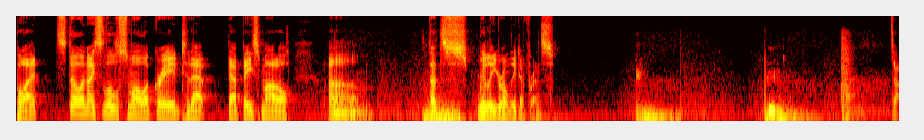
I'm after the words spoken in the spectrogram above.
but still a nice little small upgrade to that that base model. Um, that's really your only difference. So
